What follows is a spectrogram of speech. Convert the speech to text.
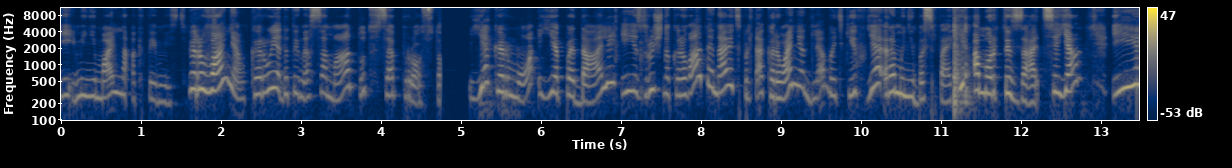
і мінімальна активність. Керування керує дитина сама. Тут все просто. Є кермо, є педалі, і зручно керувати навіть з пульта керування для батьків. Є ремені безпеки, амортизація, і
